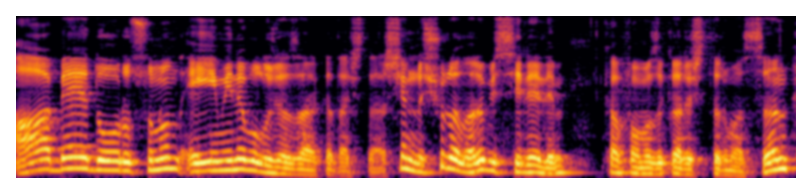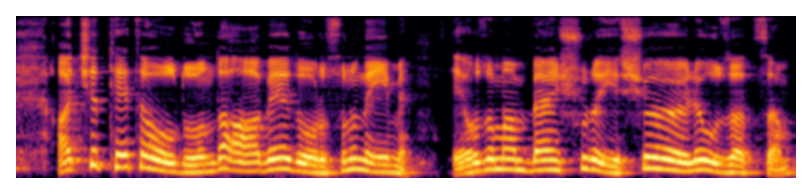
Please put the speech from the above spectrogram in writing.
AB doğrusunun eğimini bulacağız arkadaşlar. Şimdi şuraları bir silelim. Kafamızı karıştırmasın. Açı teta olduğunda AB doğrusunun eğimi. E o zaman ben şurayı şöyle uzatsam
